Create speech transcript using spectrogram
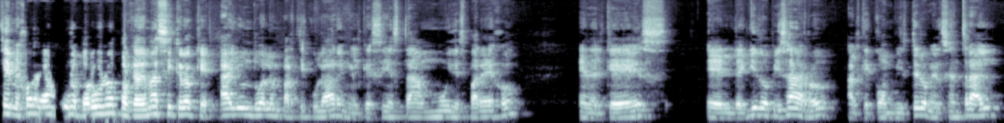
Sí, mejor hagamos uno por uno, porque además sí creo que hay un duelo en particular en el que sí está muy disparejo, en el que es el de Guido Pizarro, al que convirtieron en central,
